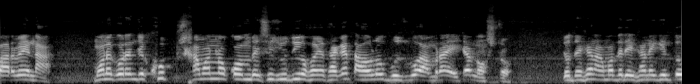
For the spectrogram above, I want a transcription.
পারবে না। মনে করেন যে খুব সামান্য কম বেশি যদিও হয়ে থাকে, তাহলেও বুঝব আমরা এটা নষ্ট। তো দেখেন আমাদের এখানে কিন্তু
